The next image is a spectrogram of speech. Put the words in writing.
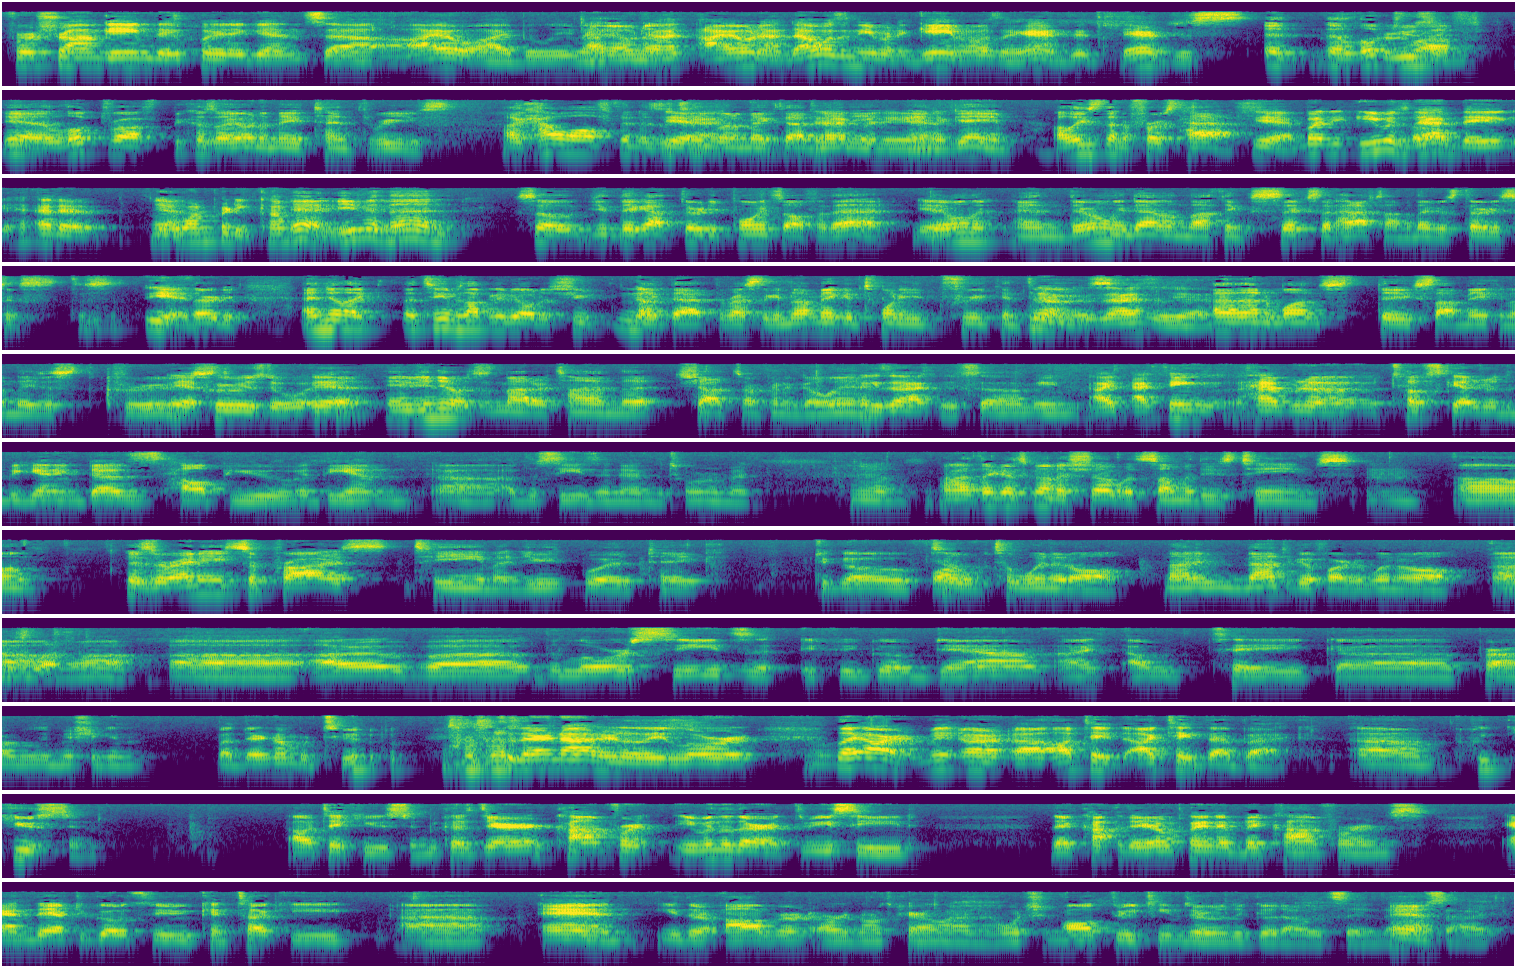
first round game they played against uh, Iowa, I believe. Iona. uh, Iona. That wasn't even a game. I was like, man, they're just It, it looked Cruising. rough. Yeah, it looked rough because Iona made 10 threes. Like, how often is a Yeah, team going to make that that many many, in a game? At least in the first half. yeah. But even So- that, they had a they Yeah. won pretty comfortable. Yeah, comfortably. even then, so they got 30 points off of that. They only and they're only down, I think, six at halftime. I think it was 36 to, Yeah. 30. And you're like, the team's not going to be able to shoot No. like that the rest of the game. Not making 20 freaking threes. No, exactly. Yeah. And then once they stop making them, they just cruise. yeah, cruised away. Yeah. And you know it's just a matter of time that shots aren't going to go in. Exactly. So I mean, I, I think having a tough schedule at the beginning does help you at the end uh, of the season and the tournament. Yeah, and I think it's going to show with some of these teams. Mhm. Um, is there any surprise team that you would take To go far. to, to win it all? Not even not to go far to win it all. Oh, wow. Uh, out of uh, the lower seeds, if you go down, I I would take uh, probably Michigan, but they're number two, so they're not really lower. Like, all right, ma- uh, uh, I'll take I take that back. Um, Houston, I'll take Houston because they're conference, even though they're a three seed, they they don't play in a big conference, and they have to go through Kentucky. Uh, and either Auburn or North Carolina, which all three teams are really good, I would say, on that Yeah. side.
